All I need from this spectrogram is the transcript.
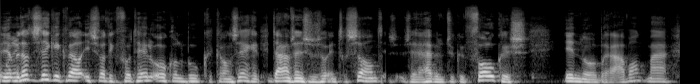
ja, maar dat is denk ik wel iets wat ik voor het hele oorkondeboek kan zeggen daarom zijn ze zo interessant. Ze hebben natuurlijk een focus in Noord-Brabant, maar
